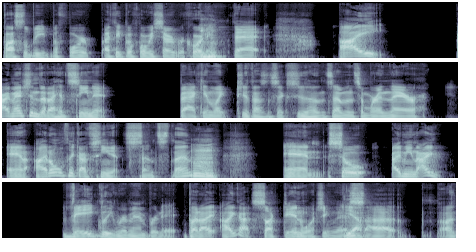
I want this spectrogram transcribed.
possibly before I think before we started recording Mm-hmm. that I I mentioned that I had seen it back in like 2006, 2007, somewhere in there, and I don't think I've seen it since then. Hmm. And so, I mean, I vaguely remembered it, but I I got sucked in watching this. Yeah. Uh,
